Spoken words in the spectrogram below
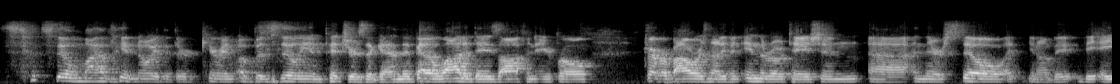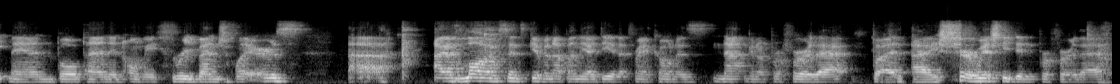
still mildly annoyed that they're carrying a bazillion pitchers again. They've got a lot of days off in April. Trevor Bauer's not even in the rotation, uh, and they're still, you know, the the eight man bullpen and only three bench players. Uh, I've long since given up on the idea that Francona is not going to prefer that, but I sure wish he didn't prefer that.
